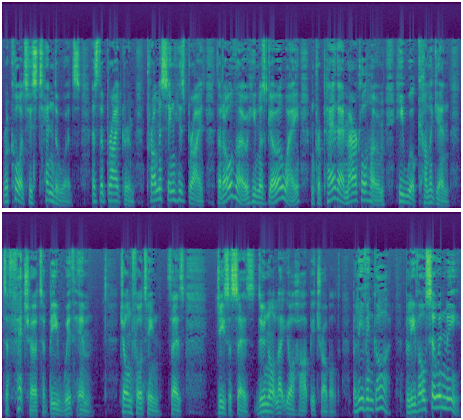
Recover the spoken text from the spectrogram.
records his tender words as the bridegroom, promising his bride that although he must go away and prepare their marital home, he will come again to fetch her to be with him. John 14 says, Jesus says, Do not let your heart be troubled. Believe in God. Believe also in me.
